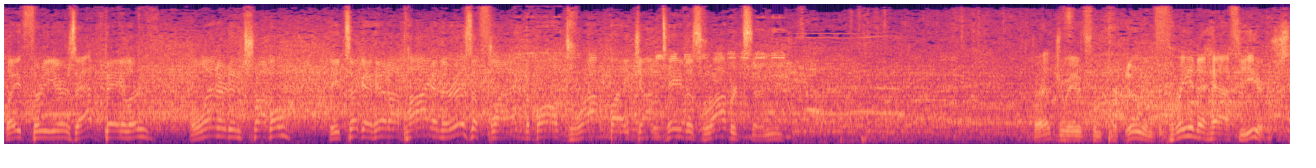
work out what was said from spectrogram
Played three years at Baylor. Leonard in trouble. He took a hit up high, and there is a flag. The ball dropped by John Tavis Robertson. Graduated from Purdue in three and a half years.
